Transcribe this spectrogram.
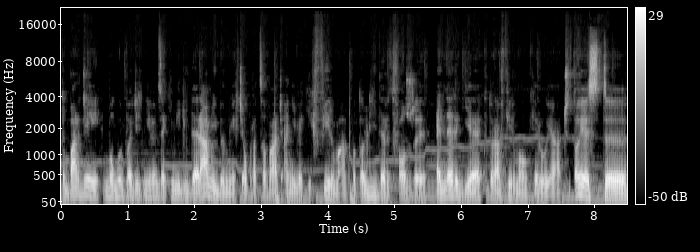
To bardziej mógłbym powiedzieć, nie wiem z jakimi liderami bym nie chciał pracować, ani w jakich firmach, bo to lider tworzy energię, która firmą kieruje. A czy to jest y,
